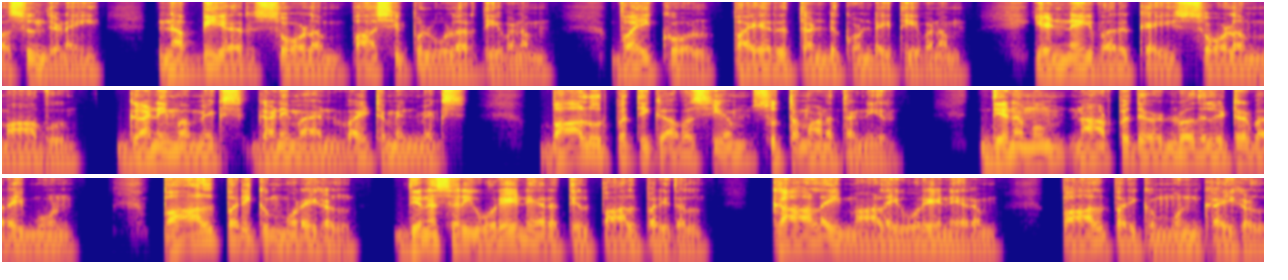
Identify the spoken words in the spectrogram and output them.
பசுந்திணை நப்பியர் சோளம் பாசிப்புல் உலர் தீவனம் வைக்கோல் பயறு தண்டு கொண்டை தீவனம் எண்ணெய் வறுக்கை சோளம் மாவு கனிம மிக்ஸ் கனிம அண்ட் வைட்டமின் மிக்ஸ் பால் உற்பத்திக்கு அவசியம் சுத்தமான தண்ணீர். தினமும் நாற்பது எழுபது லிட்டர் வரை மூன். பால் பறிக்கும் முறைகள் தினசரி ஒரே நேரத்தில் பால் பறிதல் காலை மாலை ஒரே நேரம் பால் பறிக்கும் முன் கைகள்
